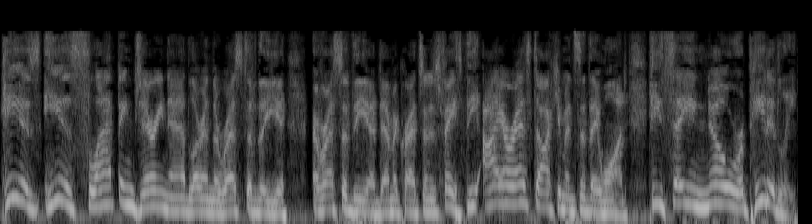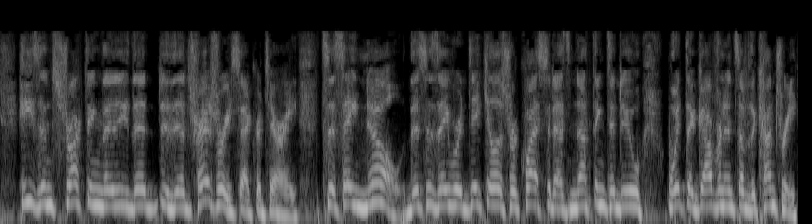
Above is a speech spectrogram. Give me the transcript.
He is he is slapping Jerry Nadler and the rest of the uh, rest of the uh, Democrats in his face. The IRS documents that they want, he's saying no repeatedly. He's instructing the, the, the Treasury Secretary to say, no, this is a ridiculous request. It has nothing to do with the governance of the country.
